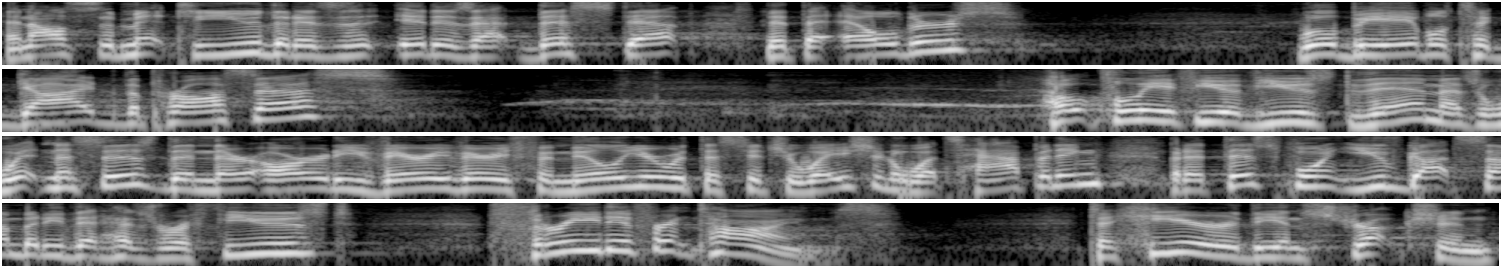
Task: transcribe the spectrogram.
And I'll submit to you that it is at this step that the elders will be able to guide the process. Hopefully, if you have used them as witnesses, then they're already very, very familiar with the situation, what's happening. But at this point, you've got somebody that has refused three different times to hear the instruction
